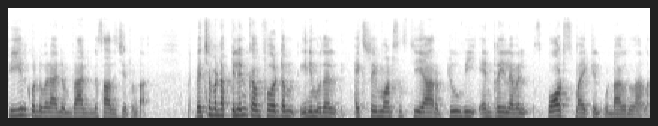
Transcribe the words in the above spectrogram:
ഫീൽ കൊണ്ടുവരാനും ബ്രാൻഡിന് സാധിച്ചിട്ടുണ്ട്. മെച്ചപ്പെട്ട പിലൻ കംഫേർട്ടും ഇനി മുതൽ Xtreme one sixty R two V entry level sports ബൈക്കിൽ ഉണ്ടാകുന്നതാണ്.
